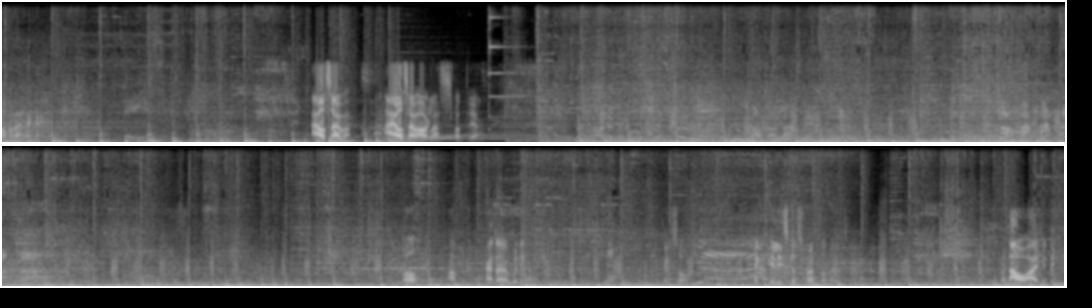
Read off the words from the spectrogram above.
Oh, that, I also have I also have hourglass, but yeah. Well, I'm kinda winning, I think. I think so. I think Elise got smurfed on it. But now I'm winning. Just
